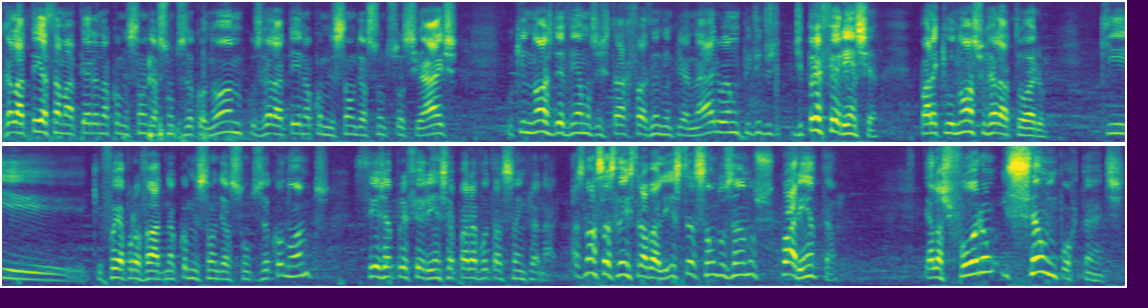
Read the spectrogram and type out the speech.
Relatei essa matéria na Comissão de Assuntos Econômicos, relatei na Comissão de Assuntos Sociais. O que nós devemos estar fazendo em plenário é um pedido de preferência para que o nosso relatório, que, que foi aprovado na Comissão de Assuntos Econômicos, seja a preferência para a votação em plenário. As nossas leis trabalhistas são dos anos 40. Elas foram e são importantes,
